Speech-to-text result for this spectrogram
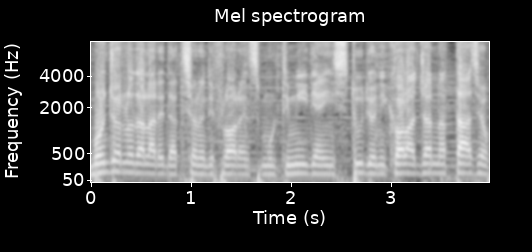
Buongiorno dalla redazione di Florence Multimedia in studio Nicola Giannattasio.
